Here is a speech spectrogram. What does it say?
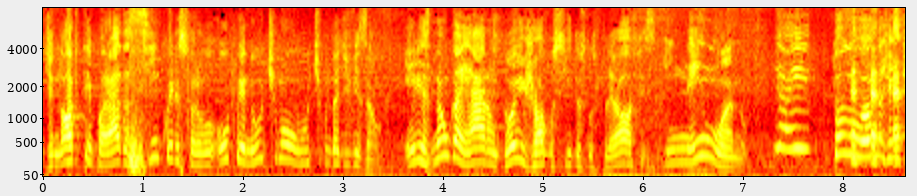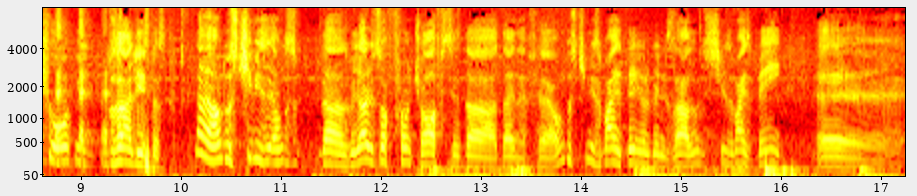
De nove temporadas, cinco eles foram ou penúltimo ou último da divisão. Eles não ganharam dois jogos seguidos nos playoffs em nenhum ano. E aí, todo ano a gente ouve dos analistas. Não, é um dos times, é um dos das melhores front offices da, da NFL, é um dos times mais bem organizados, um dos times mais bem é,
